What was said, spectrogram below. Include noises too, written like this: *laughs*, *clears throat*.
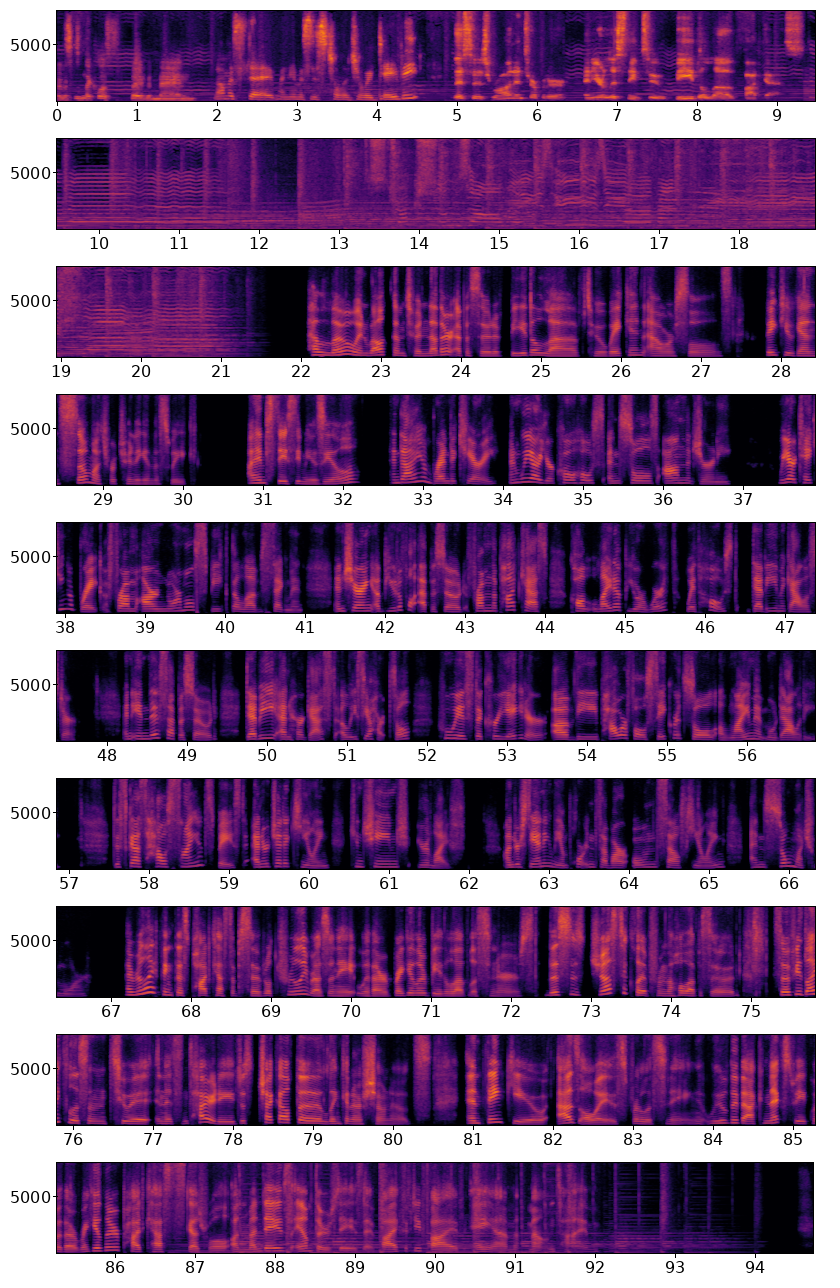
This is Nicholas David Mann. Namaste. My name is Nischala Joy Devi. This is Ron Interpreter, and you're listening to Be the Love podcast. Destruction's always easier than creation. Hello, and welcome to another episode of Be the Love to Awaken Our Souls. Thank you again so much for tuning in this week. I am Stacy Musial. And I am Brenda Carey, and we are your co hosts and souls on the journey. We are taking a break from our normal Speak the Love segment and sharing a beautiful episode from the podcast called Light Up Your Worth with host Debbie McAllister. And in this episode, Debbie and her guest, Alicia Hartzell, who is the creator of the powerful Sacred Soul Alignment modality, discuss how science based energetic healing can change your life, understanding the importance of our own self healing, and so much more. I really think this podcast episode will truly resonate with our regular Be the Love listeners. This is just a clip from the whole episode. So if you'd like to listen to it in its entirety, just check out the link in our show notes. And thank you, as always, for listening. We will be back next week with our regular podcast schedule on Mondays and Thursdays at 5:55 a.m. Mountain Time.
